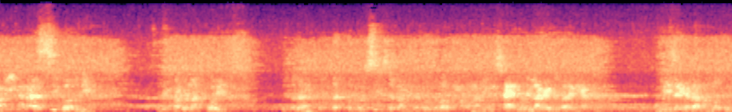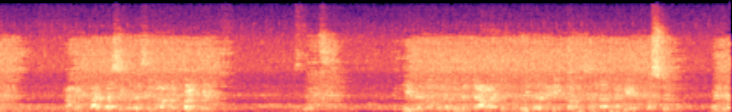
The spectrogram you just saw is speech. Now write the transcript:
আমি এখানে আসছি গতদিন ঘটনার পরে। সুতরাং প্রত্যক্ষদর্শী হিসেবে আমি এটা বলতে পারব না আমি সাইনবোর্ডে লাগাইতে পারিনি আমি এই জায়গাটা আমার নতুন আমি পারিপার্শ্বিকতা ছিল আমার ফল করে বুঝতে পারছি এই জন্য মনে করলেন যে আমার জন্য ওই ধরনের ইনফরমেশন আপনাকে কষ্ট হয়তো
